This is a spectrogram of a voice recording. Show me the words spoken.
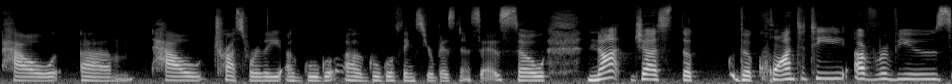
how um, how trustworthy a Google uh, Google thinks your business is. So, not just the the quantity of reviews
